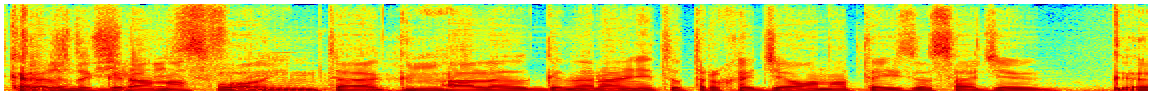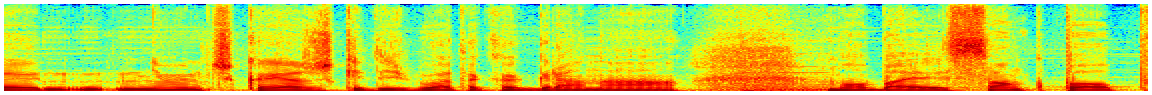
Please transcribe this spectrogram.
każdy musi gra na swoim, tak? Ale generalnie to trochę działa na tej zasadzie, e, nie wiem czy kojarzysz, kiedyś była taka gra na mobile Song Pop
